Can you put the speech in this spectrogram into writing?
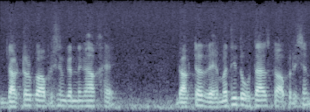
ڈاکٹر کو آپریشن کرنے کا حق ہے؟ ڈاکٹر رحمت ہی تو ہوتا ہے اس کا آپریشن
